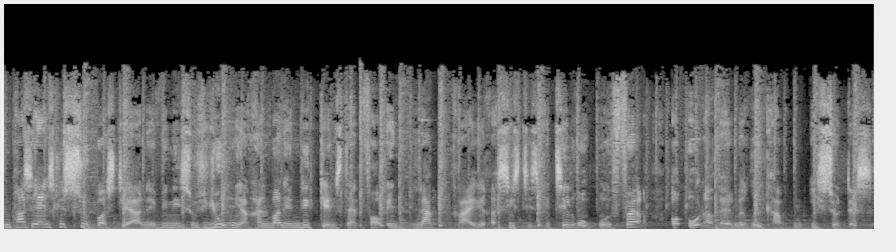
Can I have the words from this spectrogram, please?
Den brasilianske superstjerne Vinicius Junior, han var nemlig genstand for en lang række racistiske tilråb, både før og under Real Madrid-kampen i søndags.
